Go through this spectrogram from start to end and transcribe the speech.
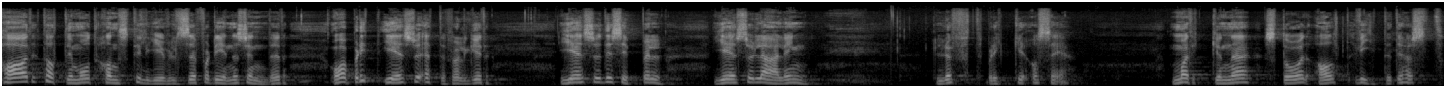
har tatt imot hans tilgivelse for dine synder og har blitt Jesu etterfølger, Jesu disippel, Jesu lærling, løft blikket og se. Markene står alt hvite til høst.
